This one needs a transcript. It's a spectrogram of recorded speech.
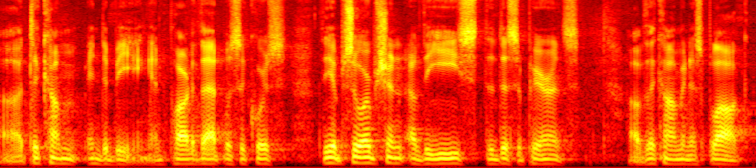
uh, to come into being. And part of that was, of course, the absorption of the East, the disappearance of the communist bloc,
